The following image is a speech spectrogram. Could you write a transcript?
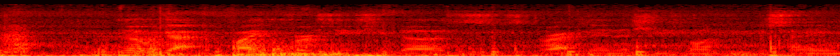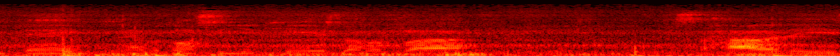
you know, we got a fight. First thing she does is threatening that she's going to do the same thing. You're never going to see your kids, blah, blah, blah. It's the holidays,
